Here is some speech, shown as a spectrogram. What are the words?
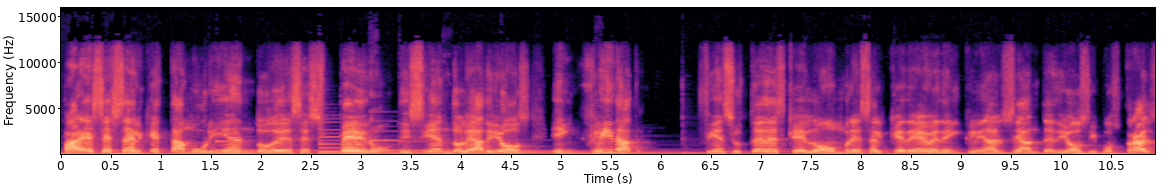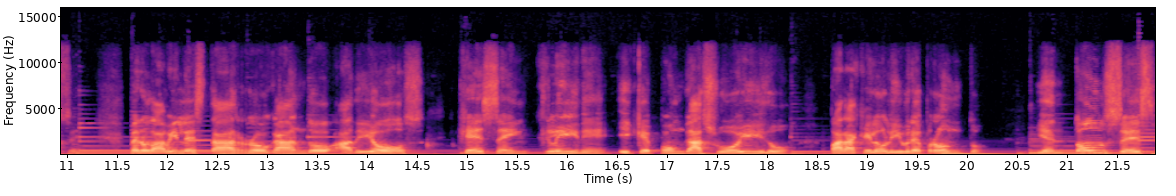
parece ser que está muriendo de desespero, diciéndole a Dios, inclínate Fíjense ustedes que el hombre es el que debe de inclinarse ante Dios y postrarse. Pero David le está rogando a Dios que se incline y que ponga su oído para que lo libre pronto. Y entonces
